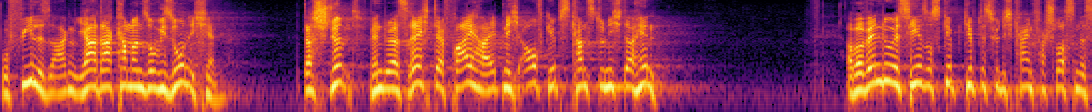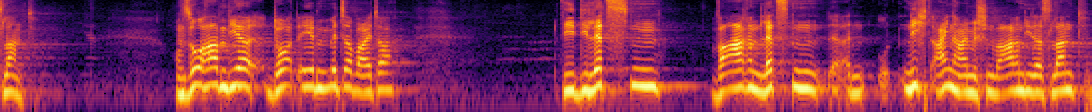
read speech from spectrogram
wo viele sagen, ja, da kann man sowieso nicht hin. Das stimmt. Wenn du das Recht der Freiheit nicht aufgibst, kannst du nicht dahin. Aber wenn du es Jesus gibt, gibt es für dich kein verschlossenes Land. Und so haben wir dort eben Mitarbeiter, die die letzten waren, letzten äh, nicht-einheimischen waren, die das Land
